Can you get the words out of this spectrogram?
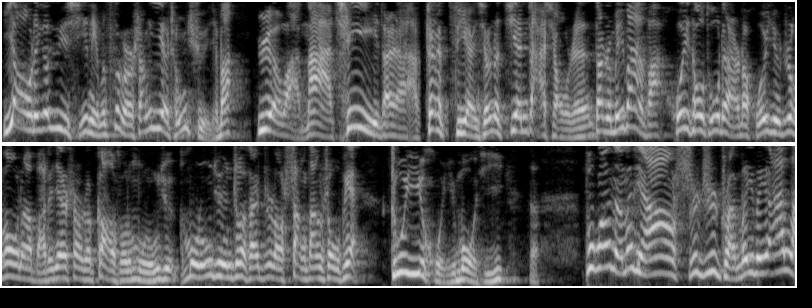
要这个玉玺，你们自个儿上邺城取去吧。岳婉呐，气的呀，这典型的奸诈小人。但是没办法，灰头土脸的回去之后呢，把这件事就告诉了慕容俊。慕容俊这才知道上当受骗，追悔莫及啊。不管怎么讲，时之转危为安了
